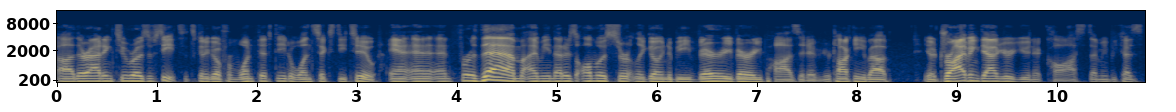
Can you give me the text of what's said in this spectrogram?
uh, they're adding two rows of seats. It's going to go from 150 to 162. And, and, and for them, I mean, that is almost certainly going to be very, very positive. You're talking about, you know, driving down your unit cost. I mean, because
